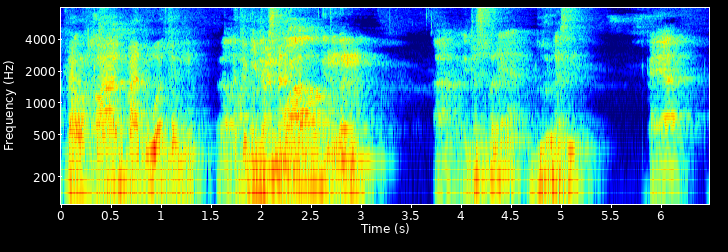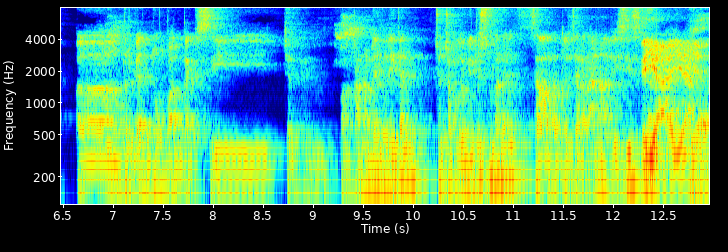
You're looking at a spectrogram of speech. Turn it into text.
relevan padu atau Relevan, atau gimana kontekstual gitu kan. Mm. nah itu sebenarnya dulu nggak sih kayak eh, tergantung konteks si co- karena balik lagi kan cocok logi itu sebenarnya salah satu cara analisis kan. iya iya Iya.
